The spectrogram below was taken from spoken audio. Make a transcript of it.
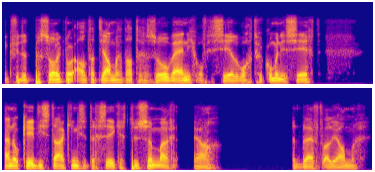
ik vind het persoonlijk nog altijd jammer dat er zo weinig officieel wordt gecommuniceerd. En oké, die staking zit er zeker tussen, maar ja, het blijft wel jammer.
